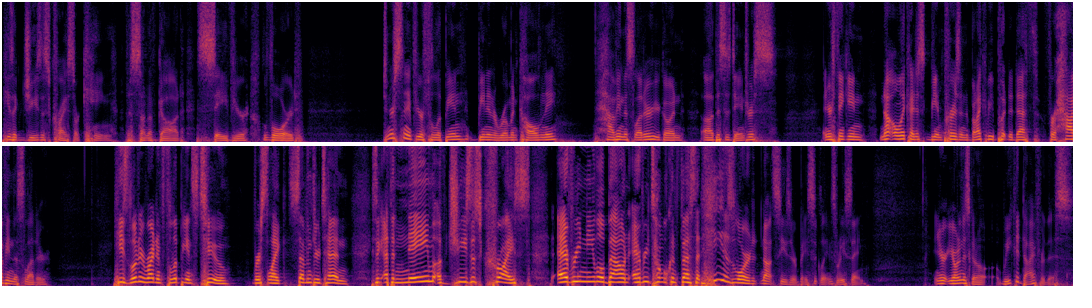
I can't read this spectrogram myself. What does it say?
He's like, Jesus Christ, our King, the Son of God, Savior, Lord. Do you understand if you're a Philippian, being in a Roman colony, having this letter, you're going, uh, this is dangerous? And you're thinking, not only can I just be in prison, but I could be put to death for having this letter. He's literally writing Philippians 2, verse like 7 through 10. He's like, At the name of Jesus Christ, every knee will bow and every tongue will confess that he is Lord, not Caesar, basically, is what he's saying. And you're, you're on this going, we could die for this,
